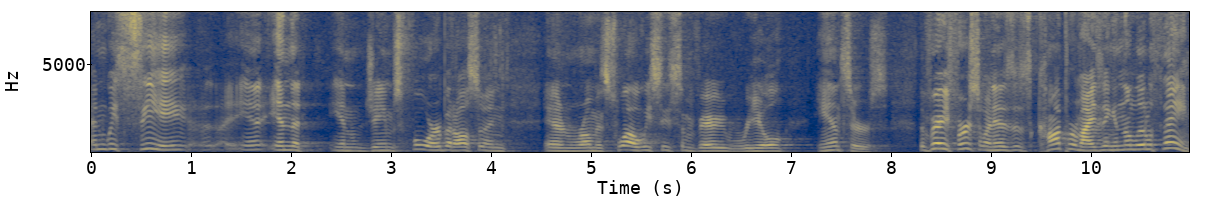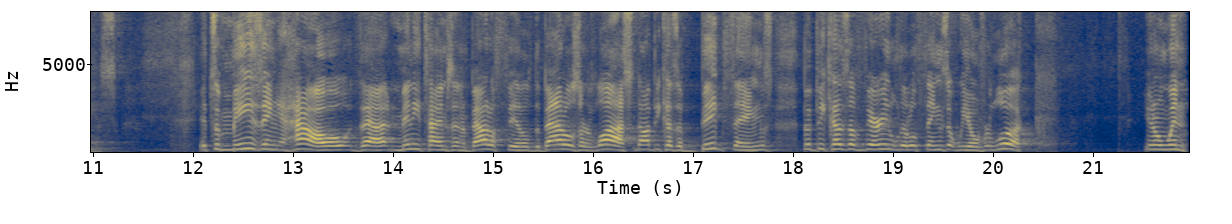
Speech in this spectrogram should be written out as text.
And we see uh, in, the, in James 4, but also in, in Romans 12, we see some very real answers. The very first one is, is compromising in the little things. It's amazing how that many times in a battlefield, the battles are lost not because of big things, but because of very little things that we overlook. You know, when,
